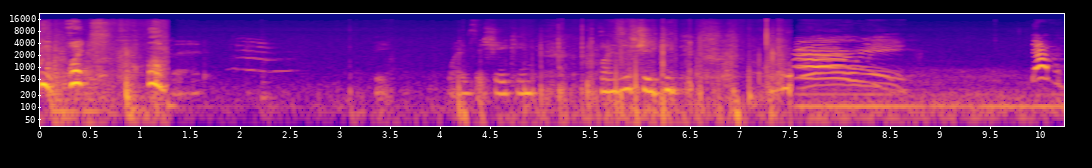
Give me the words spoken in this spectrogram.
Wait, what? Oh. Wait, why is it shaking? Why is it shaking? Where are we? Devin!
